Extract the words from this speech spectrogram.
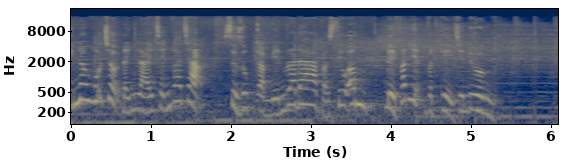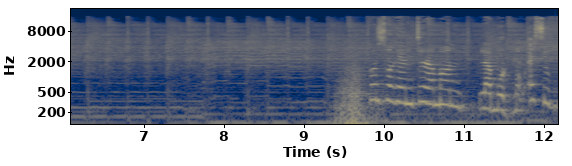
tính năng hỗ trợ đánh lái tránh va chạm, sử dụng cảm biến radar và siêu âm để phát hiện vật thể trên đường. Volkswagen Terramon là một mẫu SUV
